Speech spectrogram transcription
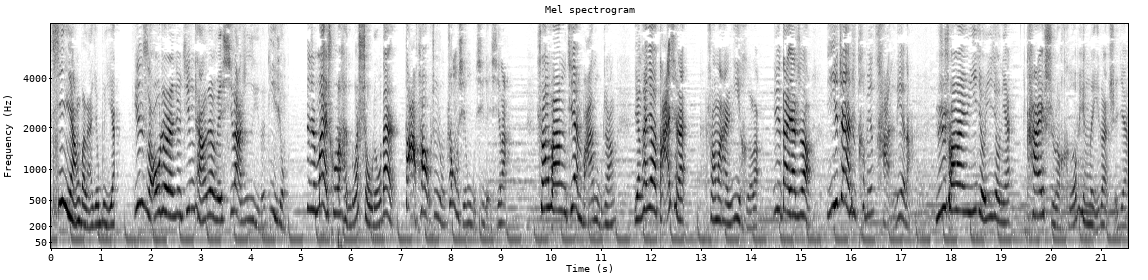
信仰本来就不一样。因此，欧洲人就经常认为希腊是自己的弟兄，甚至卖出了很多手榴弹、大炮这种重型武器给希腊。双方剑拔弩张，眼看就要打起来，双方还是议和了。因为大家知道一战是特别惨烈的，于是双方于一九一九年开始了和平的一段时间。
